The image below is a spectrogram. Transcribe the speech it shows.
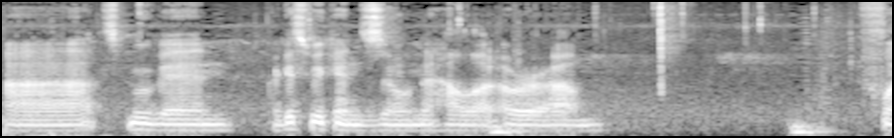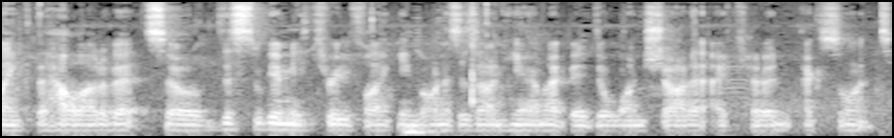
Uh, let's move in. I guess we can zone the hell out, or um, flank the hell out of it. So this will give me three flanking bonuses on here. I might be able to one-shot it. I could. Excellent.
